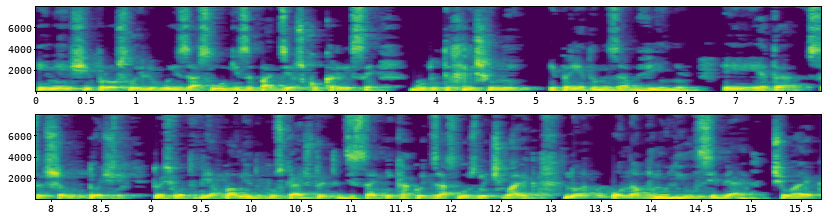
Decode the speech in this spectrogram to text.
имеющие прошлые любые заслуги за поддержку крысы будут их лишены и преданы забвению. И это совершенно точно. То есть вот я вполне допускаю, что это десантник какой-то заслуженный человек, но он обнулил себя, человек,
